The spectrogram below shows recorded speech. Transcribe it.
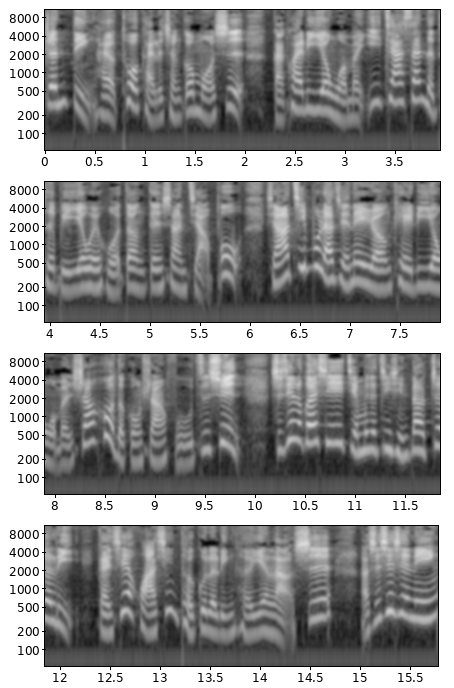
臻鼎还有拓凯的成功模式，赶快利用我们一加三的特别优惠活动，跟上脚步。想要进一步了解内容，可以利用我们稍后的工商服务资讯。时间的关系，节目就进行到这里。感谢华信投顾的林和燕老师，老师谢谢您。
